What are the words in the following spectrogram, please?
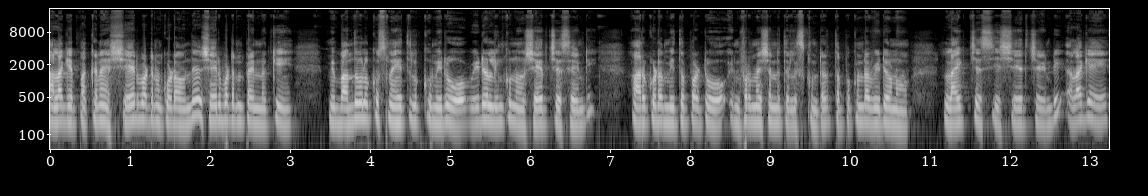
అలాగే పక్కనే షేర్ బటన్ కూడా ఉంది. షేర్ బటన్ పైన నొక్కి మీ బంధువులకు స్నేహితులకు మీరు వీడియో లింకును షేర్ చేసేయండి. వారు కూడా మీతో పాటు ఇన్ఫర్మేషన్ తెలుసుకుంటారు. తప్పకుండా వీడియోను లైక్ చేసి షేర్ చేయండి. అలాగే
